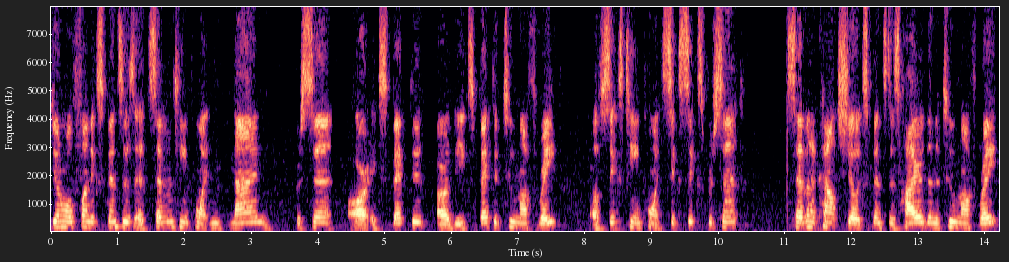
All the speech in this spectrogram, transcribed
general fund expenses at seventeen point nine percent are expected, are the expected two-month rate of sixteen point six six percent. Seven accounts show expenses higher than the two-month rate,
